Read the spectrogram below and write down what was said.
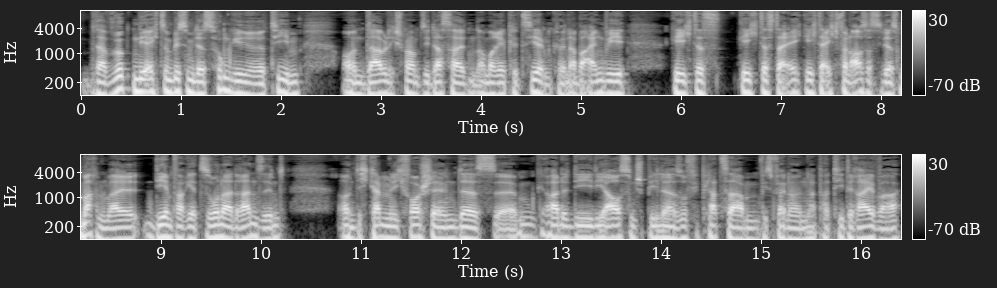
da wirkten die echt so ein bisschen wie das hungrigere Team und da bin ich gespannt, ob sie das halt nochmal replizieren können. Aber irgendwie gehe ich das, gehe ich das da echt, gehe ich da echt von aus, dass sie das machen, weil die einfach jetzt so nah dran sind und ich kann mir nicht vorstellen, dass ähm, gerade die, die Außenspieler so viel Platz haben, wie es in der Partie drei war.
